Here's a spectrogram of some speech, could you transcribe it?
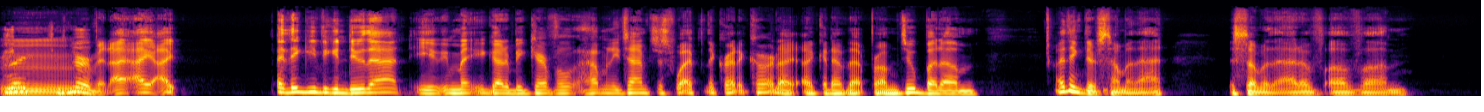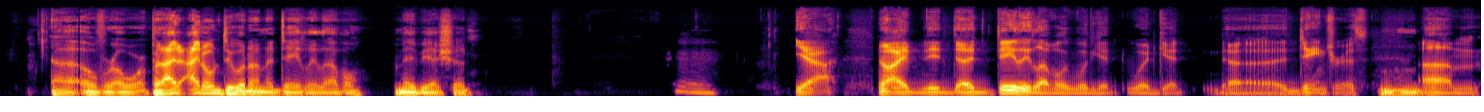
'Cause I Mm. deserve it. I, I, I, I think if you can do that, you, you, you got to be careful how many times you're swiping the credit card. I, I could have that problem too. But um, I think there's some of that, some of that of of um, uh, overall work. But I, I don't do it on a daily level. Maybe I should. Hmm. Yeah, no, I the the daily level would get would get uh, dangerous. Mm-hmm. Um,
